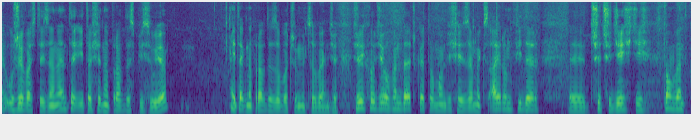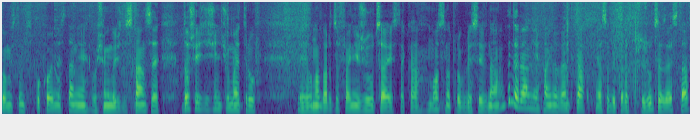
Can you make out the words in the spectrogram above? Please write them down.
y, używać tej zanęty i to się naprawdę spisuje. I tak naprawdę zobaczymy co będzie. Jeżeli chodzi o wędeczkę, to mam dzisiaj Zemex Iron Feeder y, 330. Z tą wędką jestem spokojnie w stanie osiągnąć dystanse do 60 metrów. Y, Ona bardzo fajnie rzuca, jest taka mocna, progresywna. Generalnie fajna wędka. Ja sobie teraz przerzucę zestaw,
